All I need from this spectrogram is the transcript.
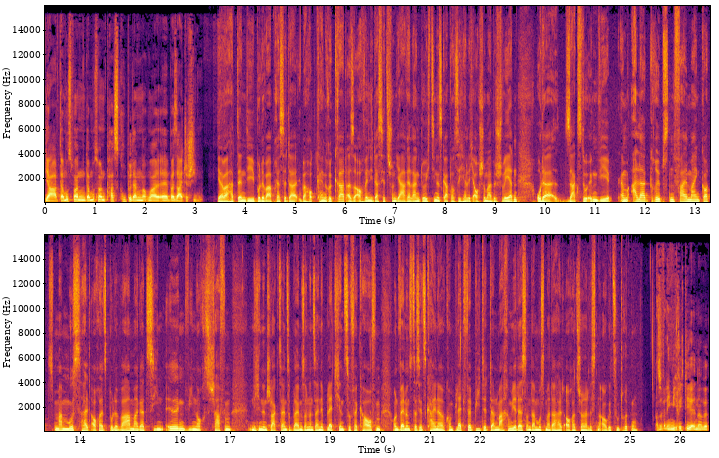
Ja, da muss man, da muss man ein paar Skrupel dann nochmal äh, beiseite schieben. Ja, aber hat denn die Boulevardpresse da überhaupt kein Rückgrat? Also auch wenn die das jetzt schon jahrelang durchziehen, es gab doch sicherlich auch schon mal Beschwerden. Oder sagst du irgendwie im allergröbsten Fall, mein Gott, man muss halt auch als Boulevardmagazin irgendwie noch schaffen, nicht in den Schlagzeilen zu bleiben, sondern seine Blättchen zu verkaufen. Und wenn uns das jetzt keiner komplett verbietet, dann machen wir das und dann muss man da halt auch als Journalisten Auge zudrücken? Also wenn ich mich richtig erinnere,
